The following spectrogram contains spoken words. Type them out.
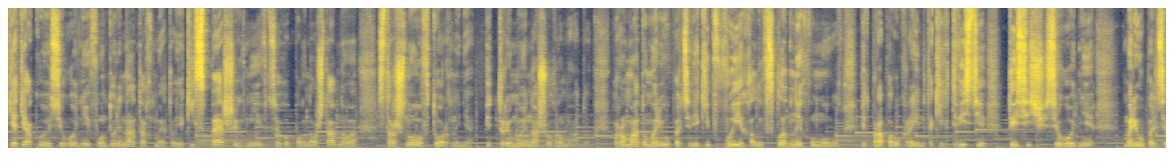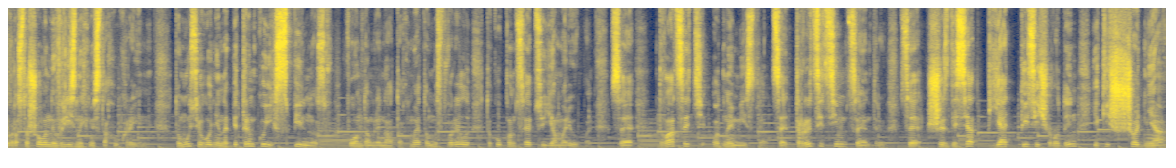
Я дякую сьогодні фонду Ріната Ахметова, який з перших днів цього повномасштабного страшного вторгнення підтримує нашу громаду. Громаду маріупольців, які б виїхали в складних умовах під прапор України. Таких 200 тисяч сьогодні маріупольців розташовані в різних містах України. Тому сьогодні на підтримку їх спільно з фондом Ріната Ахметова ми створили таку концепцію Я Маріуполь. Це 21 місто, це 37 центрів, це 65 тисяч родин, які щодня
